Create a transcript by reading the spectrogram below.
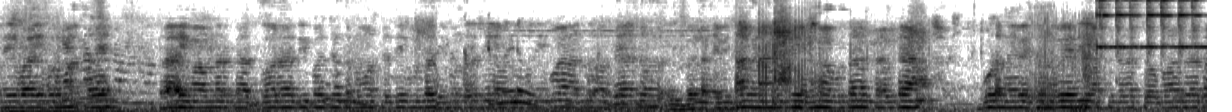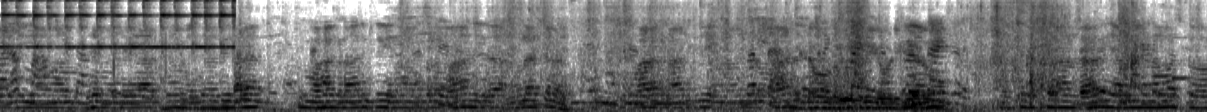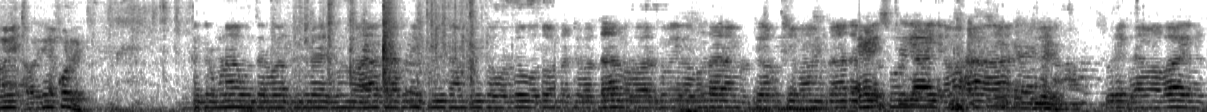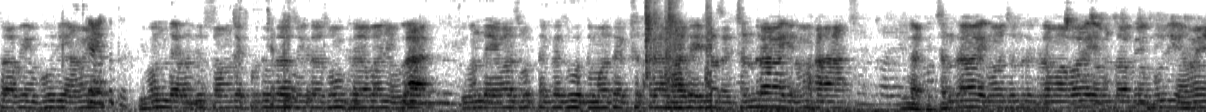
దేవాయ పరమాత్మయే రాయి మాం నరకాత్ ఘోర దీపజ్యోత నమస్తే దీపం దీపం దీపానందం అధ్యాసం ఇద్దరు నైవేద్యానికి హిమాభూతాష్టావిత గూఢ నైవేద్యం నివేది మహాగణానికి ಕೊಡ್ರಿ ಸಂಕ್ರಮಣ ಸೂರ್ಯಾಯ ನಮಃ ಸೂರ್ಯಗ್ರಾಮವಾಯ ಸ್ಥಾಪಯಂ ಪೂಜಯಾಮಿ ಇವಂ ದೇವಜು ಸೌಂದರ್ಯ ಪೃಥ್ವಿದ ಸಹಿತ ಸೋಮಕ್ರಾಮಾನಿ ಯುಗ ಇವಂ ದೇವ ಸುತ್ತಂಗ ಸುಹೃತ್ ಮಾತೆ ಕ್ಷತ್ರ ಮಹಾದೇವ ಚಂದ್ರಾಯ ನಮಃ ಇಲ್ಲ ಚಂದ್ರಾಯ ನಮಃ ಚಂದ್ರಗ್ರಾಮವಾಯ ಸ್ಥಾಪಯಂ ಪೂಜಯಾಮಿ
